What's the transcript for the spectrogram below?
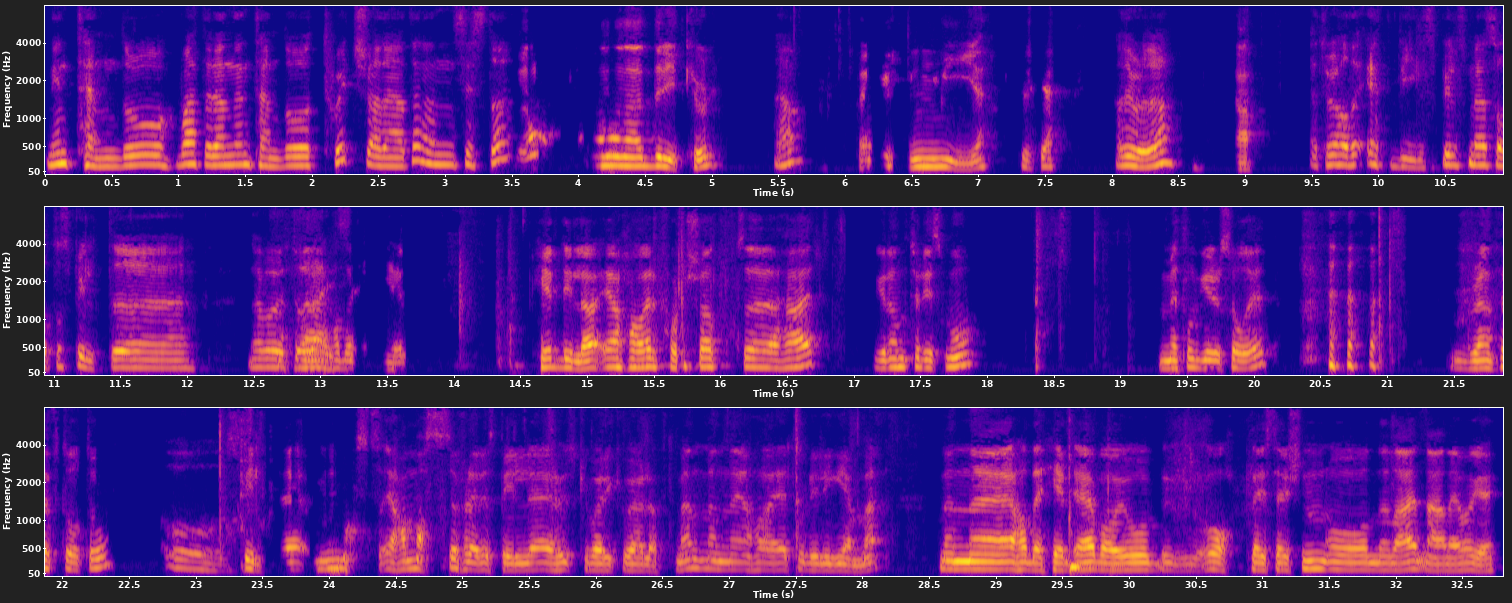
Nintendo Hva heter den? Nintendo Twitch, er det den heter? Den siste? Ja, Den er dritkul. Ja, Jeg brukte den mye, husker jeg. ja det gjorde det? Ja. Jeg tror jeg hadde ett bilspill som jeg satt og spilte når jeg var ute og reiste. Helt, lilla. Jeg har fortsatt uh, her Gran Turismo, Metal Gear Solid, Grand Theft Auto. Oh. Spilte masse Jeg har masse flere spill, jeg husker bare ikke hvor jeg har lagt dem, men jeg, har, jeg tror de ligger hjemme. Men eh, jeg hadde helt Jeg var jo Å, PlayStation og det der. Nei, det var gøy.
